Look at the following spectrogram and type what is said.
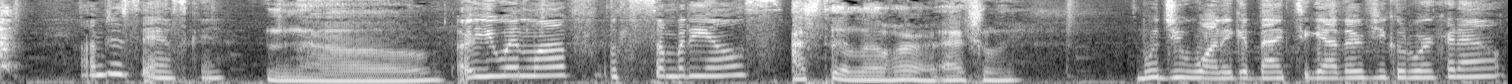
I'm just asking. No. Are you in love with somebody else? I still love her, actually. Would you want to get back together if you could work it out?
